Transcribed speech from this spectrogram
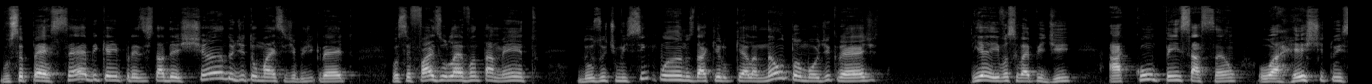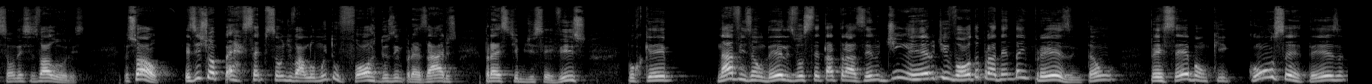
você percebe que a empresa está deixando de tomar esse tipo de crédito, você faz o levantamento dos últimos cinco anos daquilo que ela não tomou de crédito, e aí você vai pedir a compensação ou a restituição desses valores. Pessoal, existe uma percepção de valor muito forte dos empresários para esse tipo de serviço, porque na visão deles, você está trazendo dinheiro de volta para dentro da empresa. Então, percebam que, com certeza,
